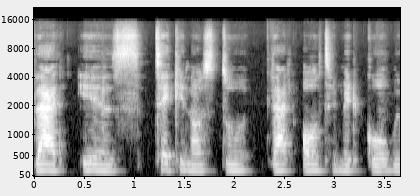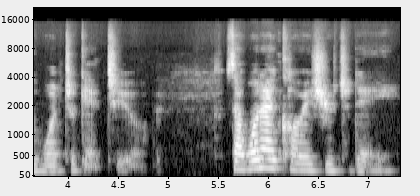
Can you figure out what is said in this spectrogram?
that is taking us to that ultimate goal we want to get to. So i want to encourage you today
